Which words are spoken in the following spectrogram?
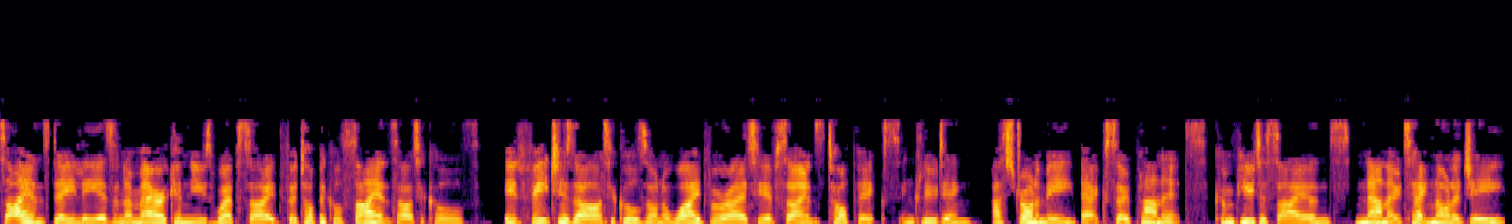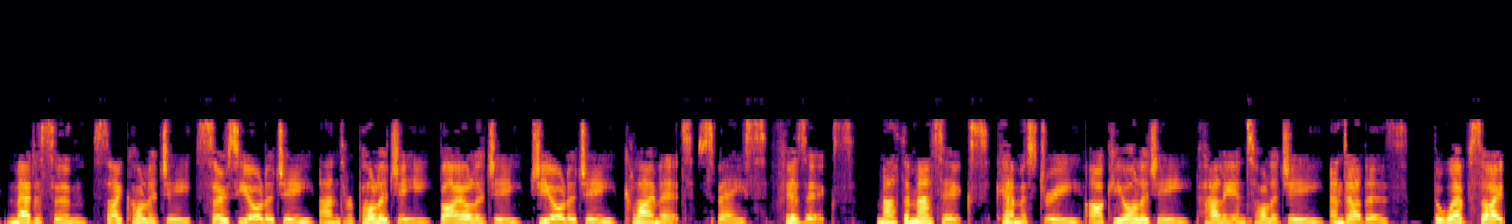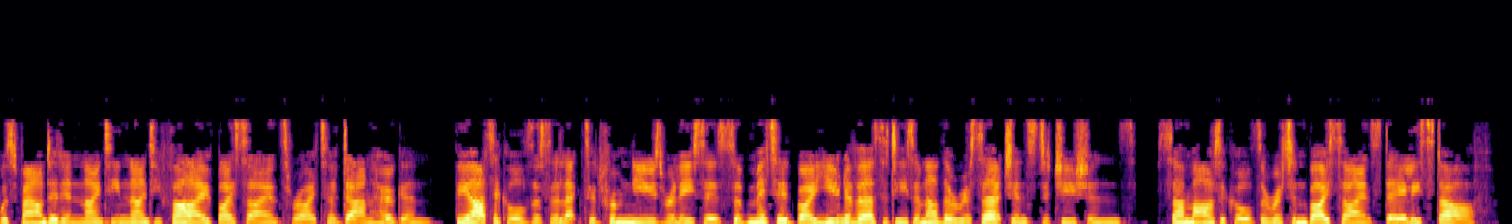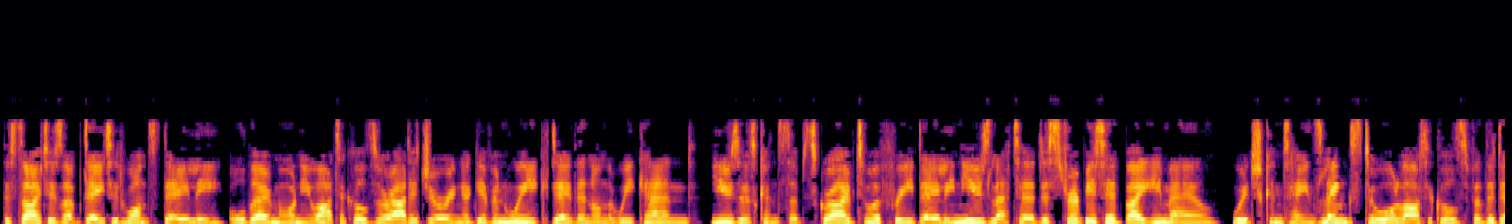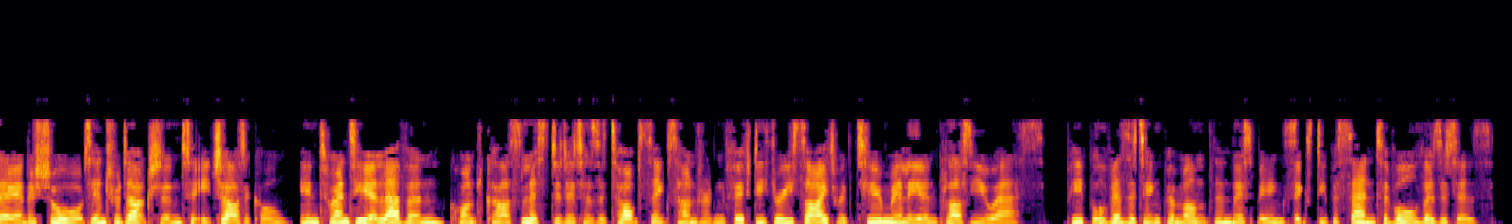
Science Daily is an American news website for topical science articles. It features articles on a wide variety of science topics, including astronomy, exoplanets, computer science, nanotechnology, medicine, psychology, sociology, anthropology, biology, geology, climate, space, physics, mathematics, chemistry, archaeology, paleontology, and others. The website was founded in 1995 by science writer Dan Hogan. The articles are selected from news releases submitted by universities and other research institutions. Some articles are written by Science Daily staff. The site is updated once daily, although more new articles are added during a given weekday than on the weekend. Users can subscribe to a free daily newsletter distributed by email, which contains links to all articles for the day and a short introduction to each article. In 2011, Quantcast listed it as a top 653 site with 2 million plus US people visiting per month and this being 60% of all visitors.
